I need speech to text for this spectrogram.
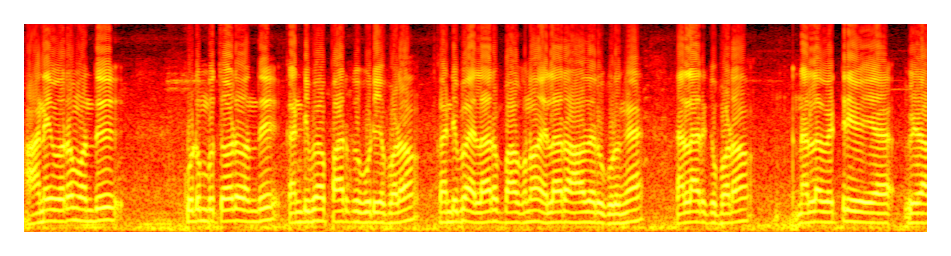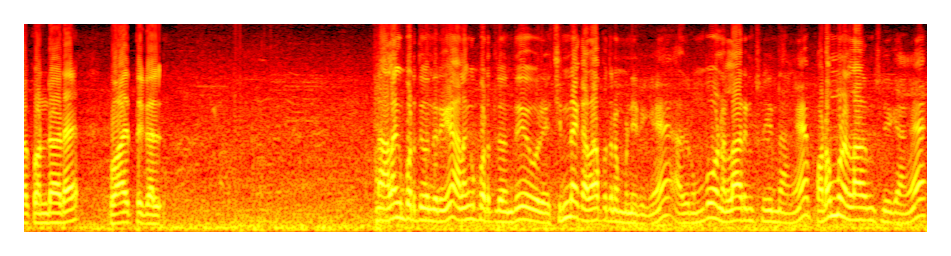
அனைவரும் வந்து குடும்பத்தோடு வந்து கண்டிப்பாக பார்க்கக்கூடிய படம். கண்டிப்பாக எல்லாரும் பார்க்கணும். எல்லாரும் ஆதரவு கொடுங்க. நல்லா இருக்கு படம். நல்ல வெற்றி விழா- கொண்டாட வாழ்த்துக்கள். நான் அலங்கு படத்துக்கு வந்திருக்கேன். அலங்கு படத்தில் வந்து ஒரு சின்ன கதாபாத்திரம் பண்ணியிருக்கேன். அது ரொம்ப நல்லா இருக்குன்னு சொல்லியிருந்தாங்க. படமும் நல்லா இருக்குன்னு சொல்லியிருக்காங்க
